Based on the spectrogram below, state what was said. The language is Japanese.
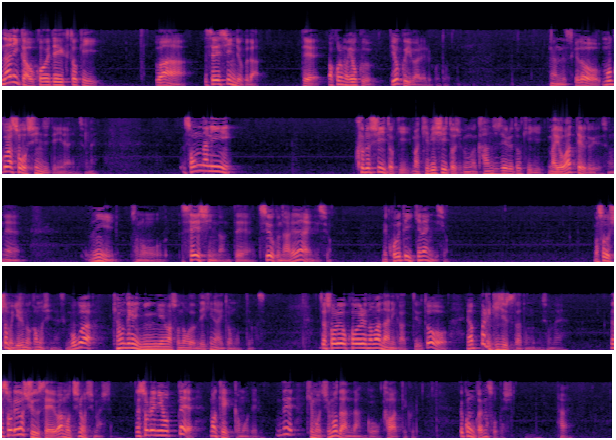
何かを超えていく時は精神力だって、まあ、これもよくよく言われることなんですけど僕はそう信じていないんですよね。そんなに苦しい時、まあ、厳しいと自分が感じている時、まあ、弱っている時ですよねにその精神なんて強くなれないんですよ。で超えていけないんですよ。まあ、そういう人もいるのかもしれないです僕は基本的に人間はそんなことできないと思ってます。じゃあそれを超えるのは何かっていうとやっぱり技術だと思うんですよね。でそれを修正はもちろんしました。でそれによって、まあ、結果も出る。で気持ちもだんだんこう変わってくる。で今回もそうでした。はい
